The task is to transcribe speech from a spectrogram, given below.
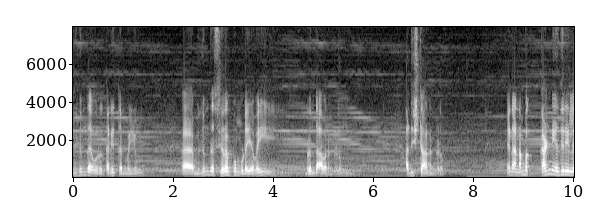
மிகுந்த ஒரு தனித்தன்மையும் மிகுந்த சிறப்பும் உடையவை பிருந்தாவனங்களும் அதிஷ்டானங்களும். ஏன்னா நம்ம கண் எதிரில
